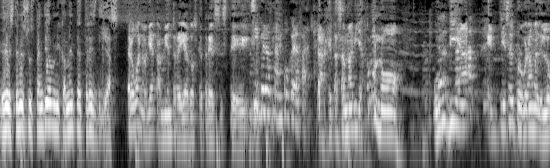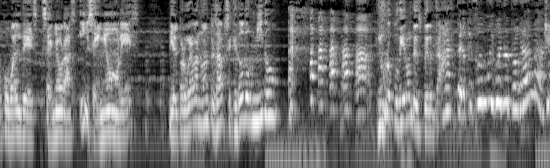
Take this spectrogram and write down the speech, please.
Este me suspendieron únicamente tres días. Pero bueno, ya también traía dos que tres este, Sí, pero tampoco era para tarjetas amarillas. ¿Cómo no? Un día empieza el programa de Loco Valdés, señoras y señores, y el programa no empezaba, se quedó dormido. No lo pudieron despertar. Pero que fue muy bueno el programa. Sí,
